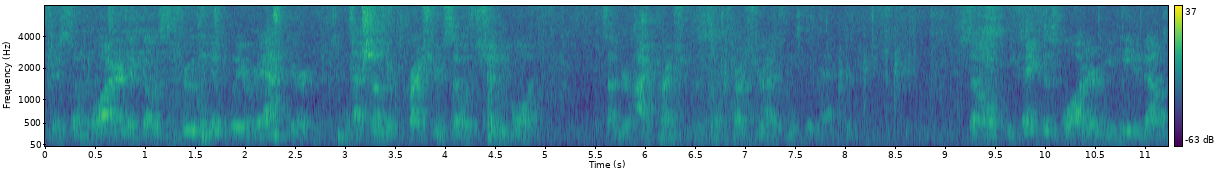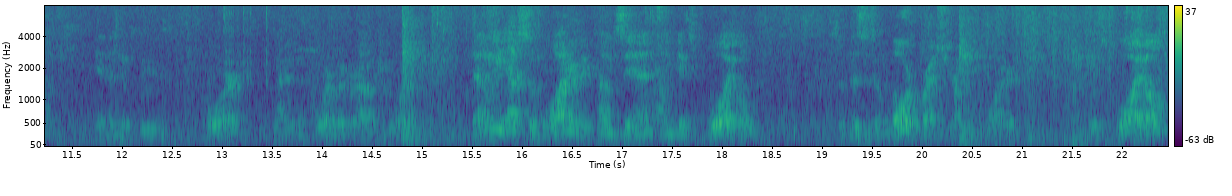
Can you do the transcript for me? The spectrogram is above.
There's some water that goes through the nuclear reactor, and that's under pressure, so it shouldn't boil. It's under high pressure. This is a pressurized nuclear reactor. So we take this water we heat it up in the nuclear core, not in the core, but around the core. Then we have some water that comes in and gets boiled. So this is a lower pressure water. Gets boiled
